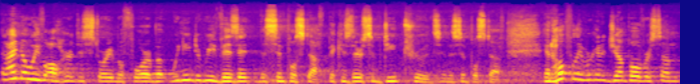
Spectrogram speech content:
And I know we've all heard this story before, but we need to revisit the simple stuff because there's some deep truths in the simple stuff. And hopefully we're going to jump over some,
